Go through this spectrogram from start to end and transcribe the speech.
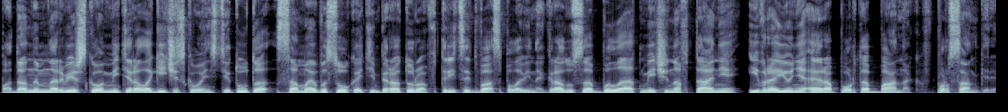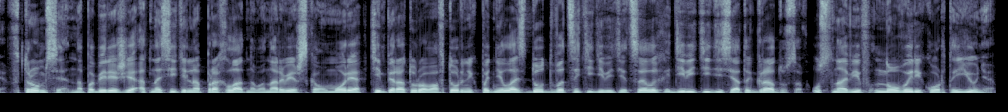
По данным Норвежского метеорологического института, самая высокая температура в 32,5 градуса была отмечена в Тане и в районе аэропорта Банак в Порсангере. В Тромсе, на побережье относительно прохладного Норвежского моря, температура во вторник поднялась до 29,9 градусов, установив новый рекорд июня.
